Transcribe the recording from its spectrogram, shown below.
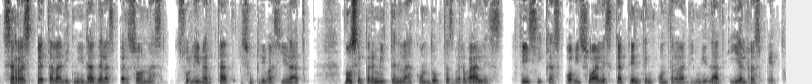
Se respeta la dignidad de las personas, su libertad y su privacidad no se permiten las conductas verbales, físicas o visuales que atenten contra la dignidad y el respeto.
